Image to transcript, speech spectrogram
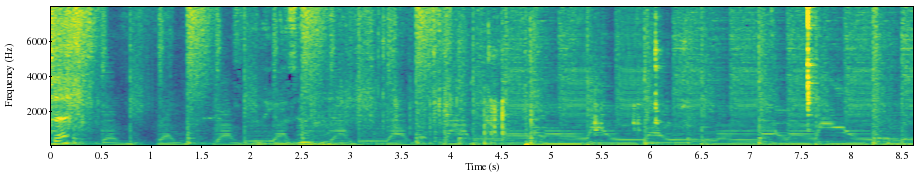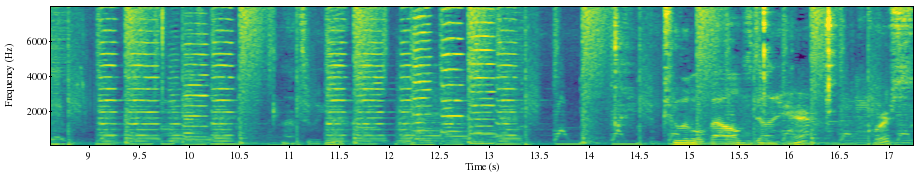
Got. Two little valves down here, of course.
